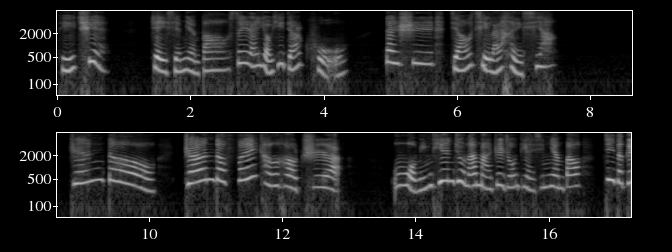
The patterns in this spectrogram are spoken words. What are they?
的确，这些面包虽然有一点苦，但是嚼起来很香。真的，真的非常好吃。我明天就来买这种点心面包，记得给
